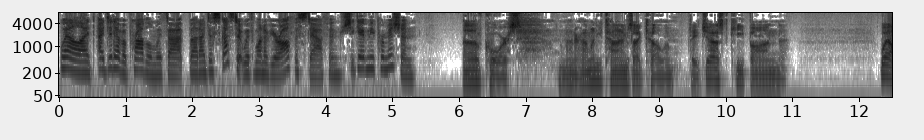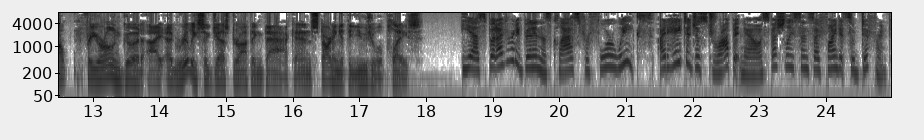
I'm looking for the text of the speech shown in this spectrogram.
Well, I, I did have a problem with that, but I discussed it with one of your office staff, and she gave me permission. Of course. No matter how many times I tell them, they just keep on. uh, Well, for your own good, I, I'd really suggest dropping back and starting at the usual place. Yes, but I've already been in this class for four weeks. I'd hate to just drop it now, especially since I find it so different,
